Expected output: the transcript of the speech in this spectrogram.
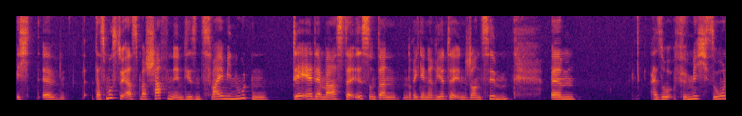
ich, äh, das musst du erst mal schaffen in diesen zwei Minuten, der er der Master ist und dann regeneriert er in John Sim. Ähm, also für mich so,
